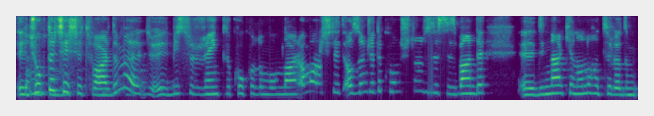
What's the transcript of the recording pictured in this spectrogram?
E, çok da çeşit var değil mi? E, Bir sürü renkli kokulu mumlar ama işte az önce de konuştunuz ya siz ben de e, dinlerken onu hatırladım.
